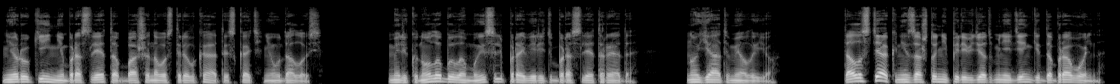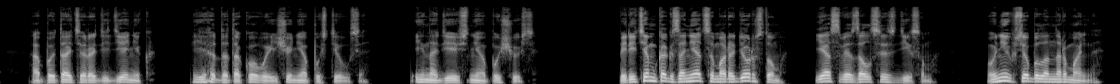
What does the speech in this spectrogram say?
Ни руки, ни браслета башенного стрелка отыскать не удалось. Мелькнула была мысль проверить браслет Реда, но я отмел ее. Толстяк ни за что не переведет мне деньги добровольно, а пытать ради денег я до такого еще не опустился. И, надеюсь, не опущусь. Перед тем, как заняться мародерством, я связался с Дисом. У них все было нормально.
